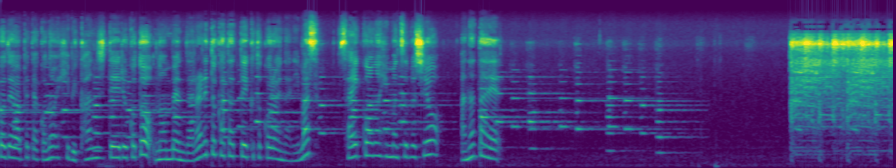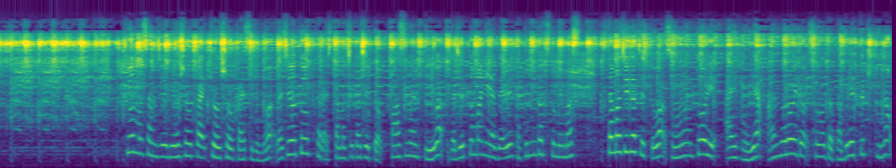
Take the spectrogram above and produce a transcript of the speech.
こではペタコの日々感じていることをのんべんだらりと語っていくところになります。最高の暇つぶしをあなたへ。今日の30秒紹介、今日紹介するのは、ラジオトークから下町ガジェット、パーソナリティはガジェットマニアである匠が務めます。下町ガジェットはその名の通り iPhone や Android、その他タブレット機器の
